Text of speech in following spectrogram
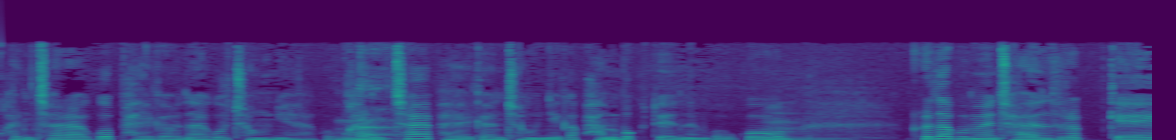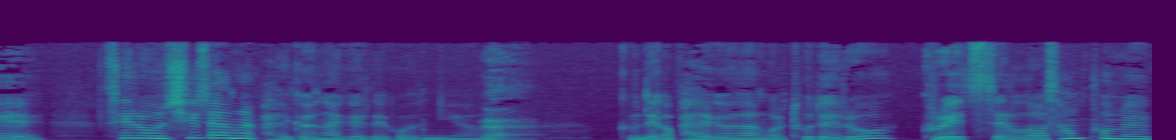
관찰하고 발견하고 정리하고 네. 관찰 발견 정리가 반복되는 거고 음. 그러다 보면 자연스럽게 새로운 시장을 발견하게 되거든요. 네. 그럼 내가 발견한 걸 토대로 Great Seller 상품을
